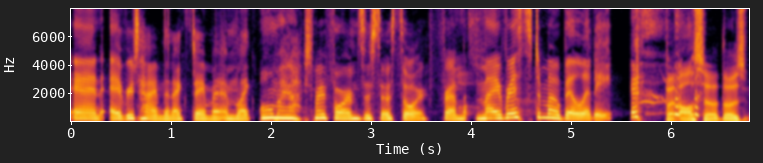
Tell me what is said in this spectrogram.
And every time the next day, my, I'm like, oh my gosh, my forearms are so sore from my wrist mobility. but also those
